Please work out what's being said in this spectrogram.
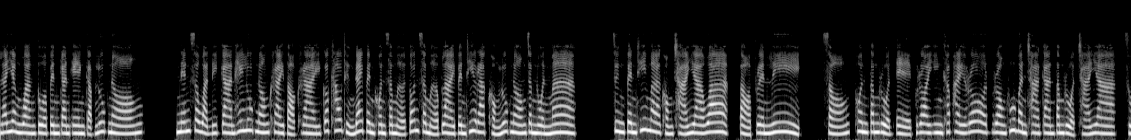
และยังวางตัวเป็นกันเองกับลูกน้อง เน้นสวัสดิการให้ลูกน้องใครต่อใครก็เข้าถึงได้เป็นคนเสมอต้นเสมอปลายเป็นที่รักของลูกน้องจำนวนมาก จึงเป็นที่มาของฉายาว่า ต่อ Friendly 2. พลตำรวจเอก รอยอิงคไพโรธรองผู้บัญชาการตำรวจฉายา สุ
